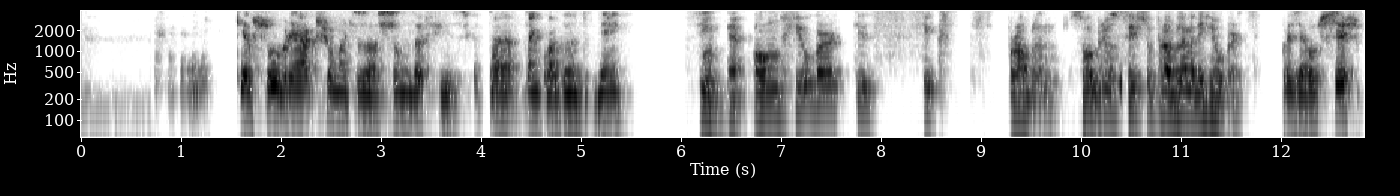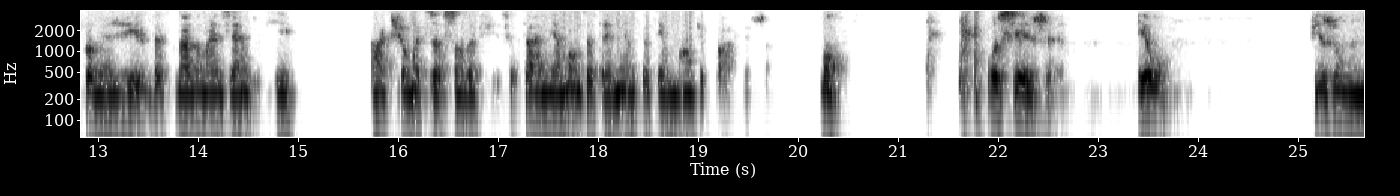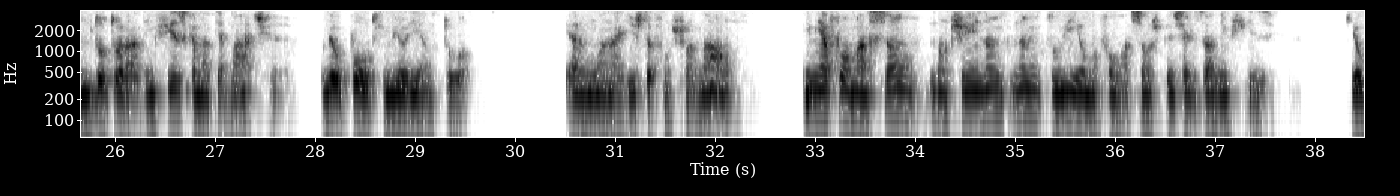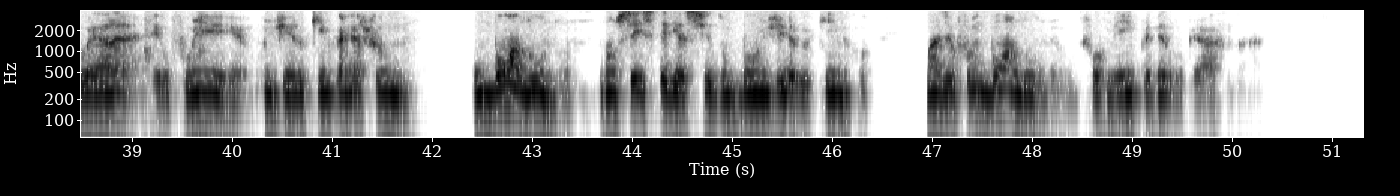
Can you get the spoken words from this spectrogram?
que é sobre a axiomatização da física. Está tá enquadrando bem? Sim, é On Hilbert's Sixth Problem, sobre o sexto problema de Hilbert. Pois é, o sexto problema de Hilbert nada mais é do que a axiomatização da física. Tá? Minha mão está tremendo porque eu tenho mão de Parkinson. Bom, ou seja, eu fiz um doutorado em física matemática, o Leopoldo, que me orientou, era um analista funcional, e minha formação não, tinha, não, não incluía uma formação especializada em física. Que eu era, eu fui um engenheiro químico, aliás, fui um, um bom aluno, não sei se teria sido um bom engenheiro químico, mas eu fui um bom aluno. Eu me formei em primeiro lugar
